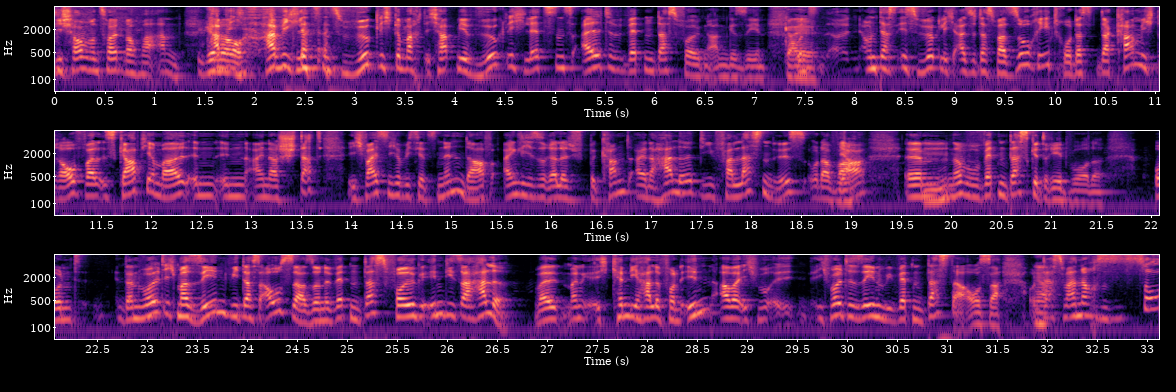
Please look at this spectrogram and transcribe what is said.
die schauen wir uns heute noch mal an. Genau. Habe ich, hab ich letztens wirklich gemacht. Ich habe mir wirklich letztens alte Wetten das Folgen angesehen. Geil. Und, und das ist wirklich, also das war so retro, dass, da kam ich drauf, weil es gab hier mal in, in einer Stadt, ich weiß nicht, ob ich es jetzt nennen darf, eigentlich ist es relativ bekannt, eine Halle, die verlassen ist oder war, ähm, ne, wo Wetten das gedreht wurde. Und dann wollte ich mal sehen, wie das aussah, so eine Wetten das Folge in dieser Halle. Weil man, ich kenne die Halle von innen, aber ich, ich wollte sehen, wie Wetten das da aussah. Und Ja. das war noch so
